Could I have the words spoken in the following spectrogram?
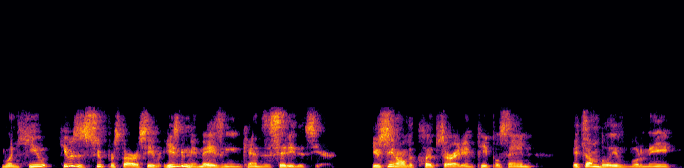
when he he was a superstar receiver. He's gonna be amazing in Kansas City this year. You've seen all the clips already, and people saying it's unbelievable to me.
